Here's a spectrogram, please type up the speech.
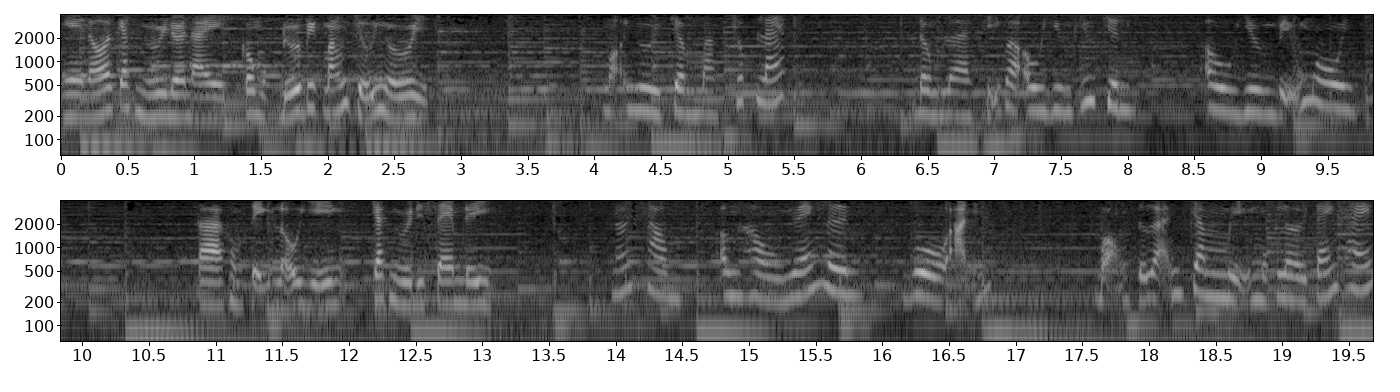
Nghe nói các người nơi này có một đứa biết mắng chửi người. Mọi người trầm mặt chốc lát. Đồng loạt chỉ vào Âu Dương Thiếu Chinh. Âu Dương biểu môi. Ta không tiện lộ diện Các người đi xem đi. Nói xong Ân hầu nhoáng lên Vô ảnh. Bọn tử ảnh chăm miệng một lời tán thán.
